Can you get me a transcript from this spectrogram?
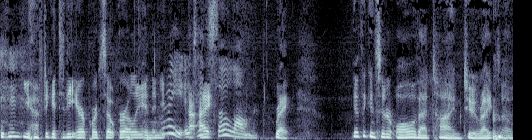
Mm-hmm. You have to get to the airport so early, and then you, Right, it takes I- I- so long. right. You have to consider all of that time too, right? So,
